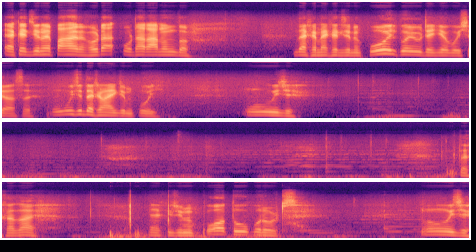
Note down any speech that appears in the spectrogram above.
এক একজনের পাহাড়ে ওঠা ওঠার আনন্দ। দেখেন এক একজনে কই কই উঠে গিয়ে বসে আছে। ওই যে দেখেন একজন কই। ওই যে। দেখা যায় একজন কত উপরে উঠছে। ওই যে,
